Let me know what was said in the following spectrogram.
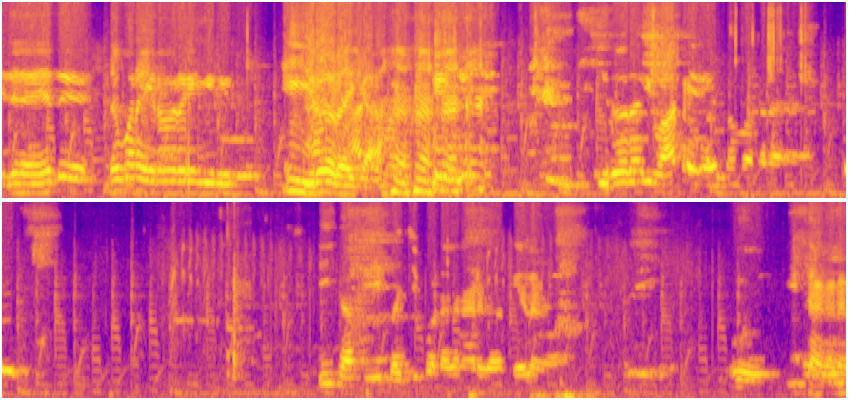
இதுல எது? இந்த படம் இருபது ரூபாய்க்கு இருக்குது இருபது ரூபாய்க்கா? இருபது ரூபாய்க்கு வாட்டர் பாக்குறேன் டீ காஃபி பஜ்ஜி போட்டதுனா இருக்கா கேளுங்க. ஓ பீஸா கடை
